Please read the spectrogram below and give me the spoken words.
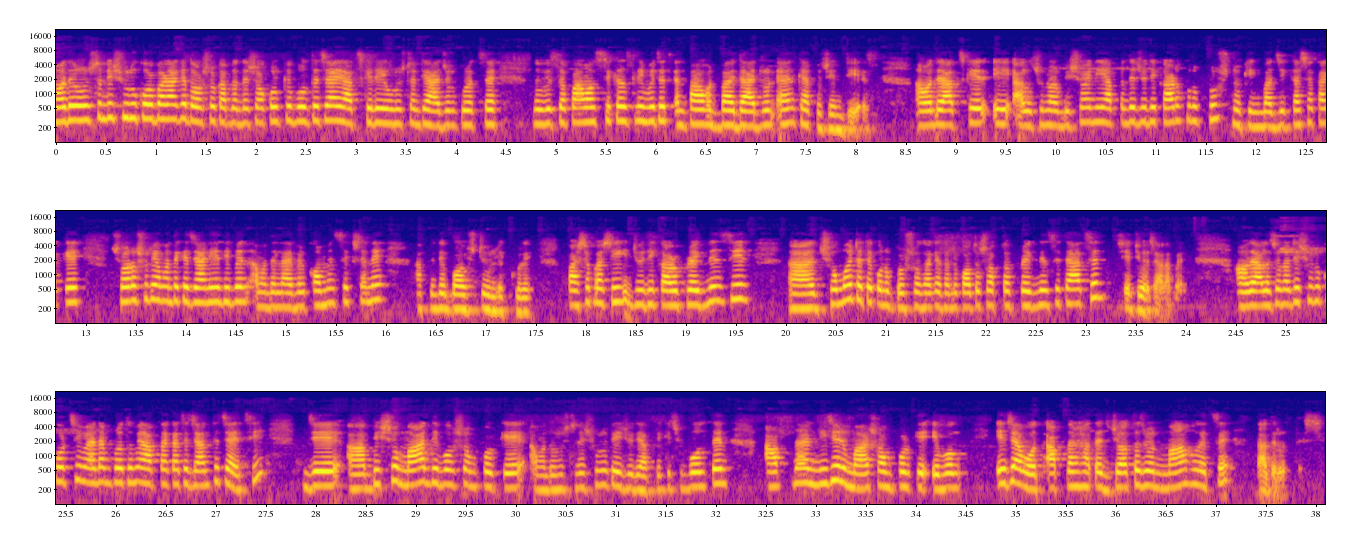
আমাদের অনুষ্ঠানটি শুরু করবার আগে দর্শক আপনাদের সকলকে বলতে চাই, আজকের এই অনুষ্ঠানটি আয়োজন করেছে Novista pharmaceuticals limited and powered by Dydron and Capozin DS আমাদের আজকের এই আলোচনার বিষয় নিয়ে আপনাদের যদি কারও কোনো প্রশ্ন কিংবা জিজ্ঞাসা থাকে, সরাসরি আমাদেরকে জানিয়ে দিবেন আমাদের লাইভের কমেন্ট সেকশনে আপনাদের বয়সটি উল্লেখ করে। পাশাপাশি যদি কারও প্রেগনেন্সির সময়টাতে কোনো প্রশ্ন থাকে, তাহলে কত সপ্তাহ প্রেগনেন্সিতে আছেন সেটিও জানাবেন। আমাদের আলোচনাটি শুরু করছি। ম্যাডাম, প্রথমে আপনার কাছে জানতে চাইছি যে বিশ্ব মা দিবস সম্পর্কে আমাদের অনুষ্ঠানের শুরুতেই যদি আপনি কিছু বলতেন, আপনার নিজের মা সম্পর্কে এবং এ যাবৎ আপনার হাতে যতজন মা হয়েছে তাদের উদ্দেশ্যে।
